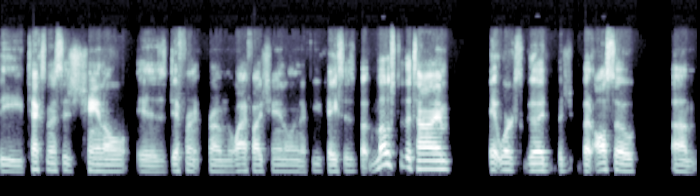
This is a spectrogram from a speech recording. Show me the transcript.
the text message channel is different from the Wi-Fi channel in a few cases, but most of the time it works good. But but also um,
